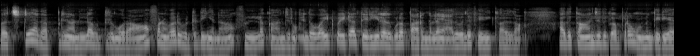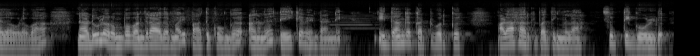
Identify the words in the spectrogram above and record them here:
வச்சுட்டு அதை அப்படி நல்லா விட்டுருங்க. ஒரு ஆஃப் அன் ஹவர் விட்டுட்டிங்கன்னா ஃபுல்லாக காஞ்சிரும். இந்த ஒயிட் ஒயிட்டாக தெரிகிறது கூட பாருங்களேன். அது வந்து ஃபெவிக்கால் தான். அது காஞ்சதுக்கப்புறம் ஒன்றும் தெரியாது அவ்வளோவா. நடுவில் ரொம்ப வந்துடாத மாதிரி பார்த்துக்கோங்க. அதனால தான் தேய்க்க வேண்டான்னே. இதாங்க கட் ஒர்க்கு அழகாக இருக்குது பார்த்தீங்களா? சுற்றி கோல்டு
